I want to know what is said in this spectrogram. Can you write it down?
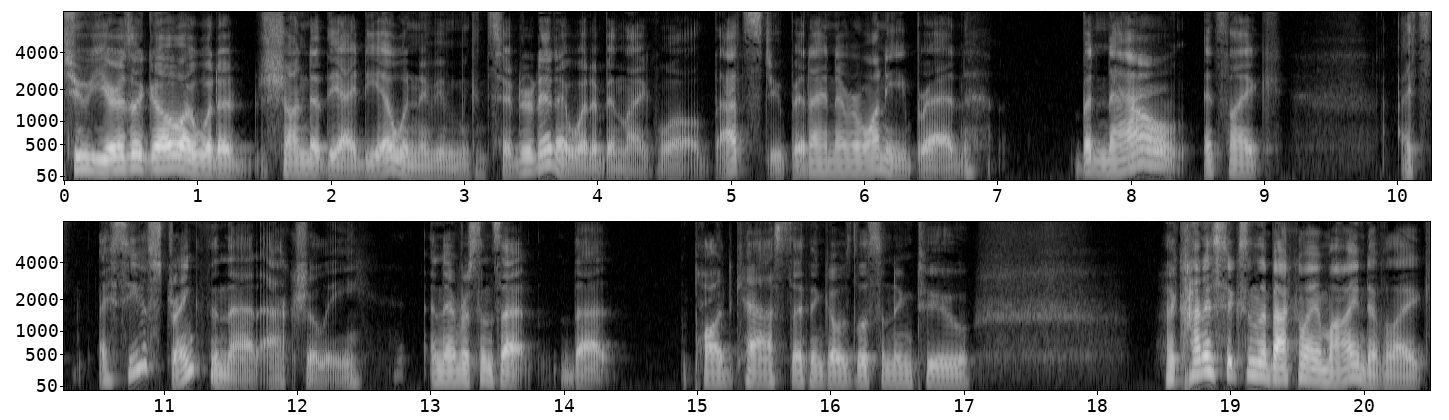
two years ago i would have shunned at the idea wouldn't have even considered it i would have been like well that's stupid i never want to eat bread but now it's like I, I see a strength in that actually. And ever since that that podcast I think I was listening to it kind of sticks in the back of my mind of like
